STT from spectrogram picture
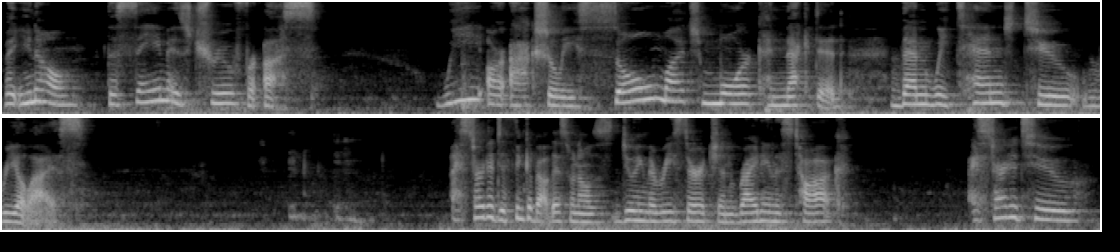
But you know, the same is true for us. We are actually so much more connected than we tend to realize. I started to think about this when I was doing the research and writing this talk. I started to,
